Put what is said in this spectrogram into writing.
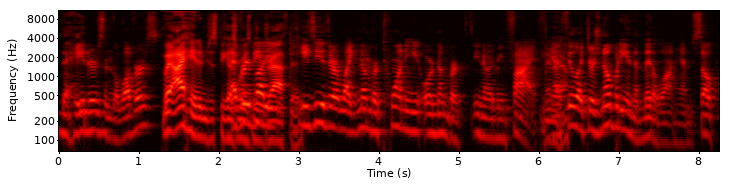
the haters and the lovers. Wait, I hate him just because where he's being drafted. he's either like number twenty or number, you know what I mean, five. And I feel like there's nobody in the middle on him. So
